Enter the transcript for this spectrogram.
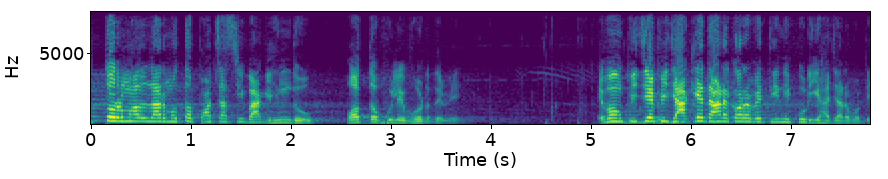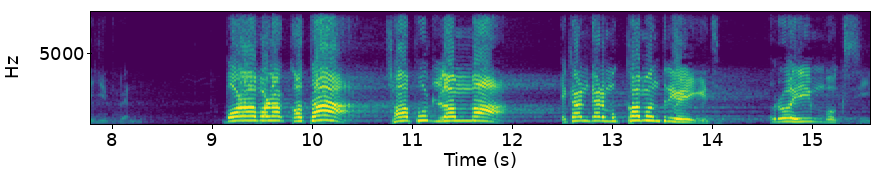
উত্তর মালদার মতো পঁচাশি ভাগ হিন্দু পদ্ম ফুলে ভোট দেবে। এবং বিজেপি যাকে দাঁড় করাবে তিনি কুড়ি হাজার ভোটে জিতবেন। বড় বড় কথা, ছ ফুট লম্বা, এখানকার মুখ্যমন্ত্রী হয়ে গেছে, রহিম বক্সি।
